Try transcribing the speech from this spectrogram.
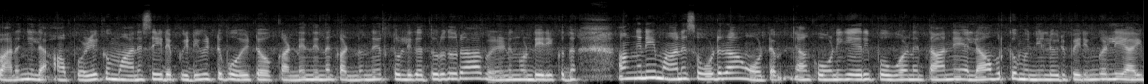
പറഞ്ഞില്ല? അപ്പോഴേക്കും മാനസയുടെ പിടിവിട്ട് പോയിട്ടോ? കണ്ണിൽ നിന്ന് കണ്ണുനീർ തുള്ളിക തുറതുറാ വീണുകൊണ്ടിരിക്കുന്നു അങ്ങനെ മാനസ് ഓടുറാ ഓട്ടം. ആ കോണി കയറി പോവുകയാണ് താൻ എല്ലാവർക്കും മുന്നിൽ ഒരു പെരുങ്കള്ളിയായി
